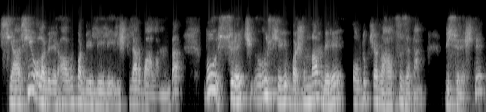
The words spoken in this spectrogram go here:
siyasi olabilir Avrupa Birliği ile ilişkiler bağlamında bu süreç Rusya'yı başından beri oldukça rahatsız eden bir süreçti.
